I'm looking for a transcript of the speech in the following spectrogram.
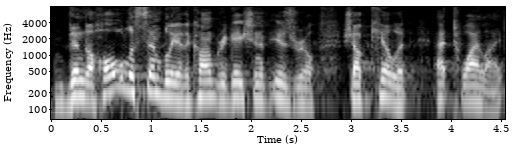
Then the whole assembly of the congregation of Israel shall kill it at twilight.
